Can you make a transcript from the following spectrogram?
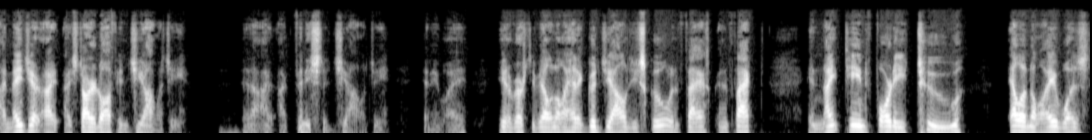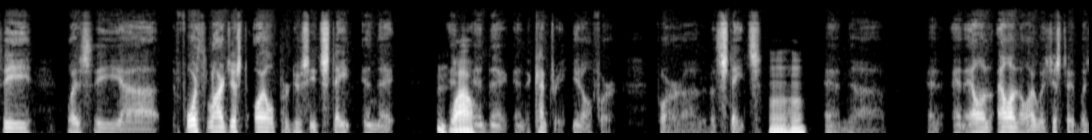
I major I, I started off in geology, and I, I finished in geology anyway. University of Illinois had a good geology school. In fact, in fact, in 1942, Illinois was the was the uh, fourth largest oil producing state in the hmm. wow in, in, the in the country. You know for for uh, the states. Mm-hmm. And and Illinois was just a, was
